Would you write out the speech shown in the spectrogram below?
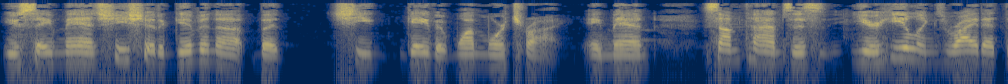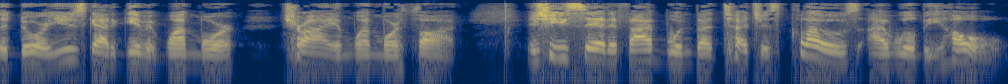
you say, man, she should have given up, but she gave it one more try. Amen. Sometimes it's, your healing's right at the door. You just got to give it one more try and one more thought. And she said, if I would but touch his clothes, I will be whole.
